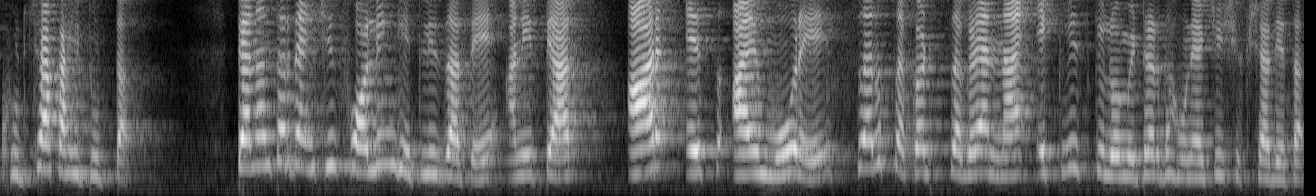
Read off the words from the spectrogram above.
खुर्च्या काही तुटतात. त्यानंतर त्यांची फॉलिंग घेतली जाते आणि त्यात आर एस आय मोरे सरसकट सगळ्यांना एकवीस किलोमीटर धावण्याची शिक्षा देतात.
